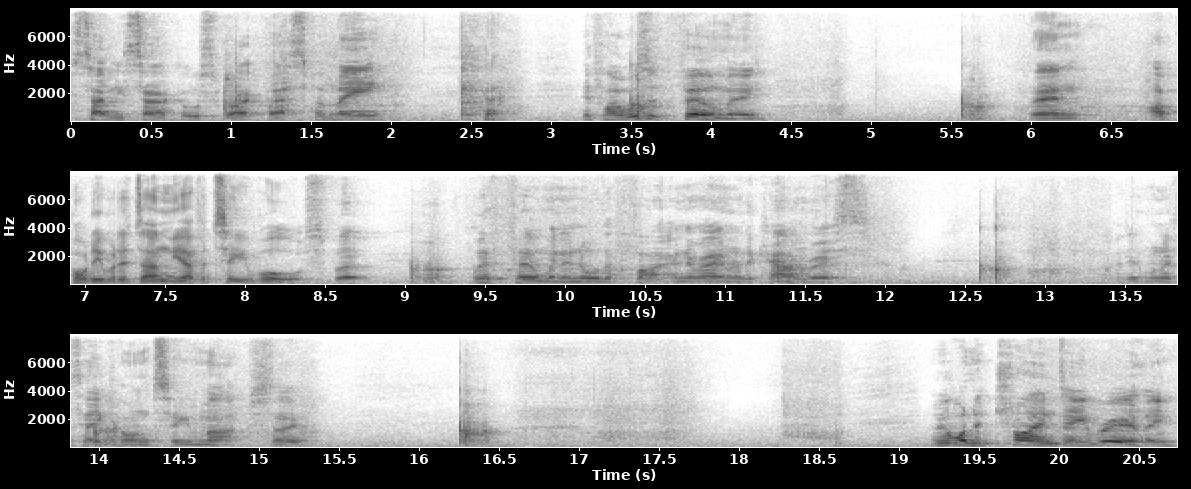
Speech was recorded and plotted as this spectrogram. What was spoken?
Semicircles work best for me. if I wasn't filming, then I probably would have done the other two walls, but with filming and all the fighting around with the cameras, I didn't want to take on too much, so we want to try and do really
